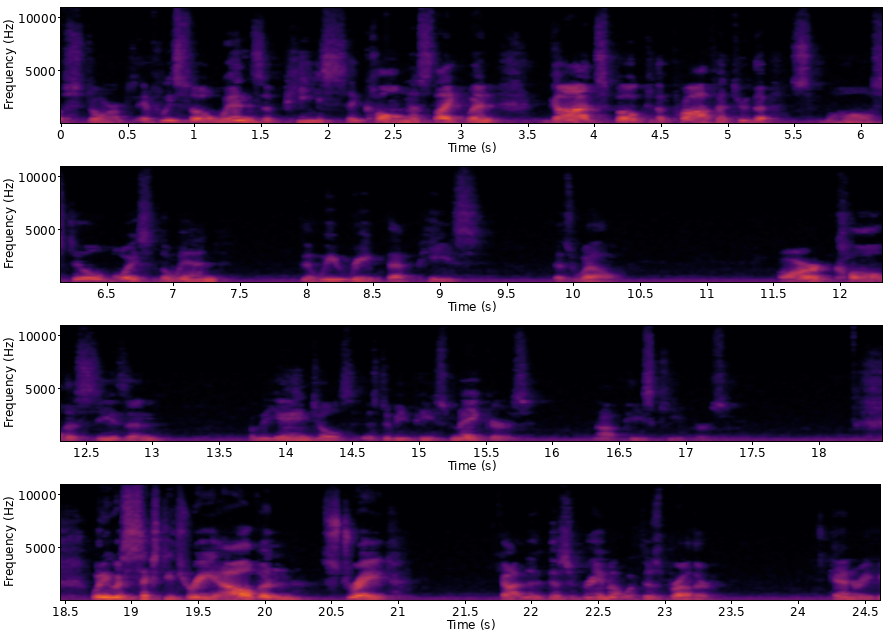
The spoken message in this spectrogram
of storms. If we sow winds of peace and calmness, like when God spoke to the prophet through the small, still voice of the wind, then we reap that peace as well. Our call this season from the angels is to be peacemakers, not peacekeepers. When he was 63, Alvin Straight got in a disagreement with his brother, Henry.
